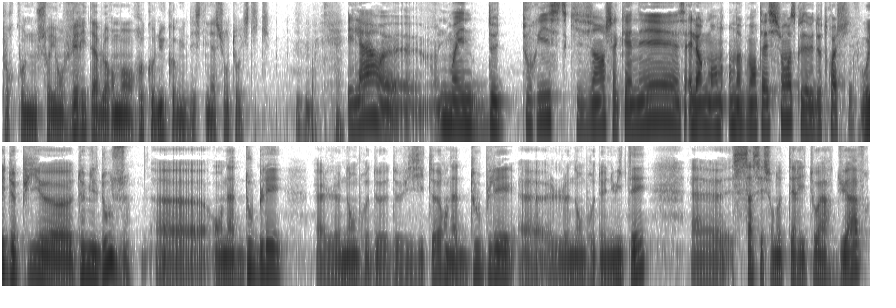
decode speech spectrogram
pour que nous soyons véritablement reconnus comme une destination touristique. Et là, euh, une moyenne de touristes qui vient chaque année, elle est en augmentation? Est-ce que vous avez deux, trois chiffres? Oui, depuis 2012, euh, on a doublé le nombre de, visiteurs, on a doublé le nombre de nuitées. ça, c'est sur notre territoire du Havre.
